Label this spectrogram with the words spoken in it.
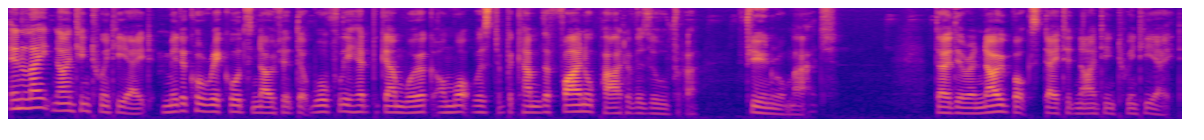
In late 1928, medical records noted that Wolfli had begun work on what was to become the final part of his oeuvre, Funeral March. Though there are no books dated 1928,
